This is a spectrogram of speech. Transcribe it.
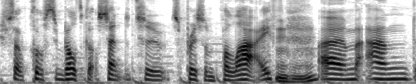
so of course they both got sent to, to prison for life, Mm-hmm. um, and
